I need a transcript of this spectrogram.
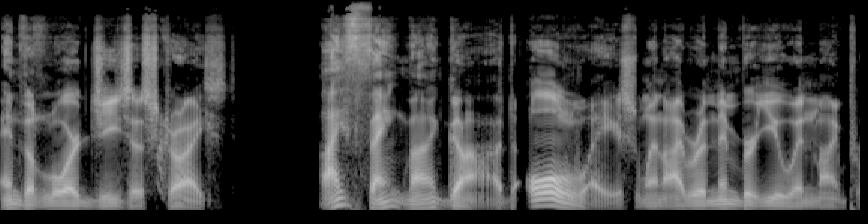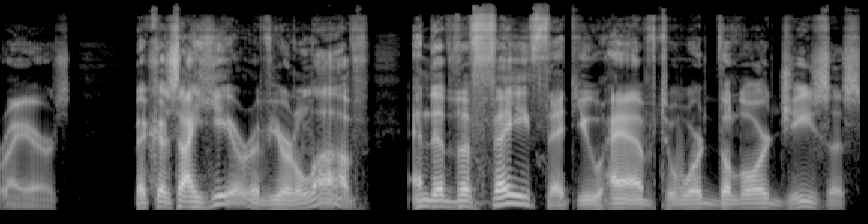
and the Lord Jesus Christ. I thank my God always when I remember you in my prayers, because I hear of your love and of the faith that you have toward the Lord Jesus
